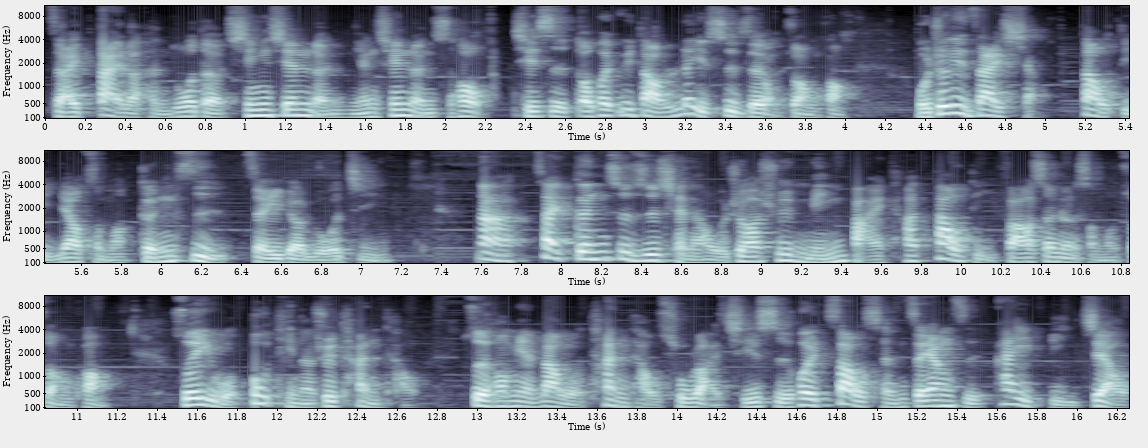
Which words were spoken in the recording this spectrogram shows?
在带了很多的新鲜人、年轻人之后，其实都会遇到类似这种状况。我就一直在想，到底要怎么根治这一个逻辑？那在根治之前呢，我就要去明白它到底发生了什么状况。所以我不停地去探讨，最后面让我探讨出来，其实会造成这样子爱比较，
